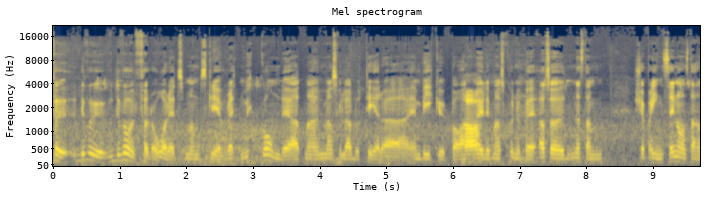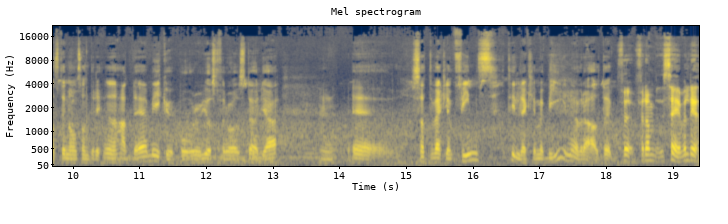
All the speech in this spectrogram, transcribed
För det var ju det var förra året som man skrev rätt mycket om det. Att man, man skulle adoptera en bikupa och allt Ja. möjligt. Man skulle be, alltså nästan köpa in sig någonstans till någon som hade bikupor just för att stödja. Mm. Eh, så att det verkligen finns tillräckligt med bin överallt. För, för de säger väl det,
